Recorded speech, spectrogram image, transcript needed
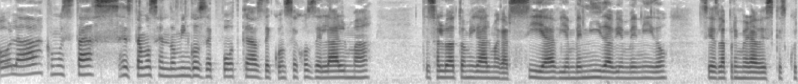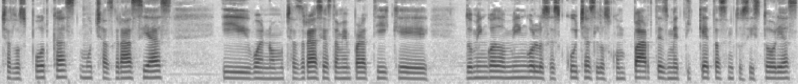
hola, ¿cómo estás? Estamos en Domingos de Podcast de Consejos del Alma. Te saluda tu amiga Alma García. Bienvenida, bienvenido. Si es la primera vez que escuchas los podcasts, muchas gracias. Y bueno, muchas gracias también para ti que domingo a domingo los escuchas, los compartes, me etiquetas en tus historias.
